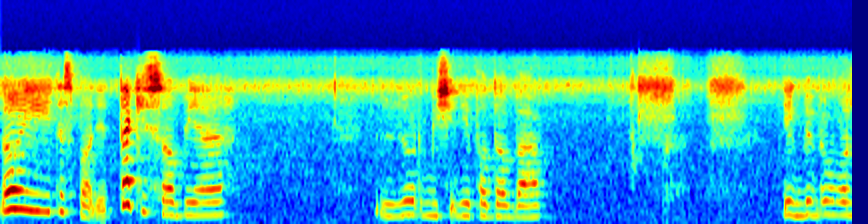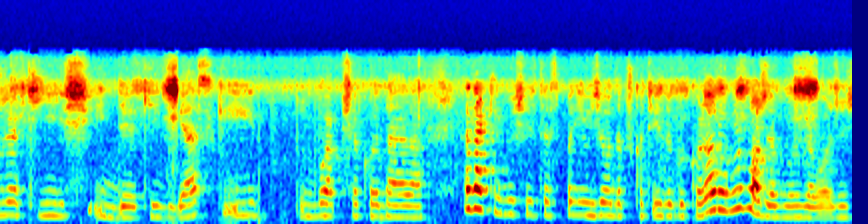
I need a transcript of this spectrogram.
No i te spodnie. Taki sobie. Wzór mi się nie podoba. Jakby był może jakiś inny, jakieś gwiazdki, była przekonana. A tak jakby się te spodnie wzięło na przykład jednego koloru, by można było założyć.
